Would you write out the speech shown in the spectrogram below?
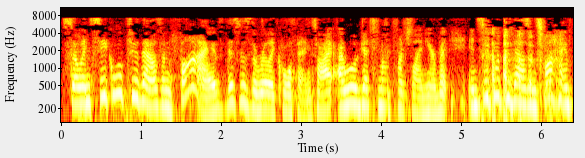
So in SQL 2005, this is the really cool thing. So I, I will get to my punchline here, but in SQL 2005,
